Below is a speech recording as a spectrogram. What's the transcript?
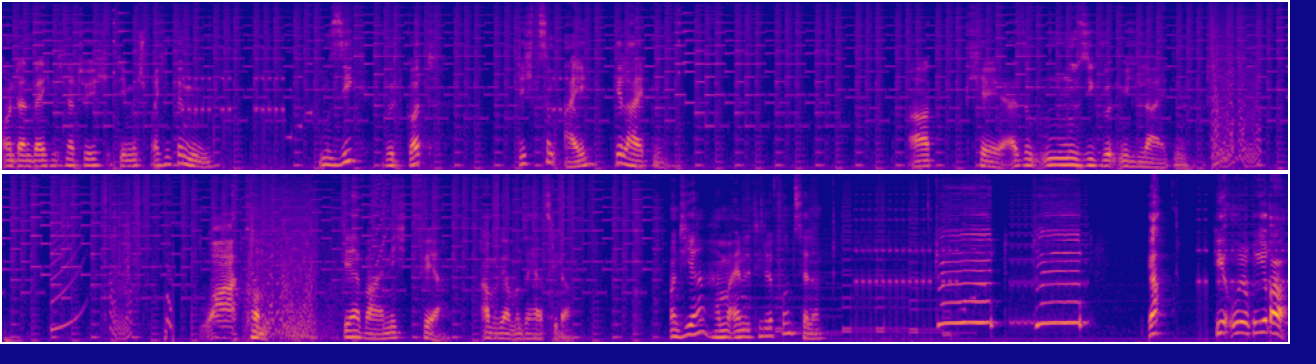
und dann werde ich mich natürlich dementsprechend bemühen. Musik wird Gott dich zum Ei geleiten. Okay, also Musik wird mich leiten. Boah, komm. Der war nicht fair. Aber wir haben unser Herz wieder. Und hier haben wir eine Telefonzelle. Ja, hier Ulrira.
